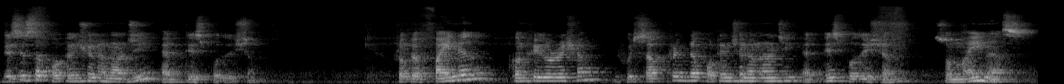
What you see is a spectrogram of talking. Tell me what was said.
this is the potential energy at this position. From the final configuration, if we subtract the potential energy at this position, so minus,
